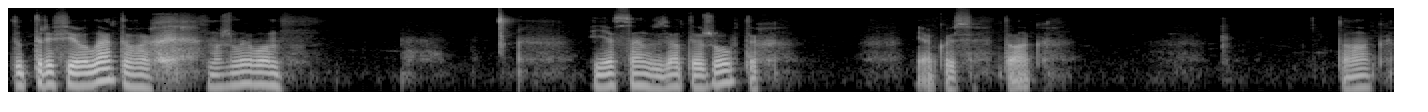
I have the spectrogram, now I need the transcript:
Тут три фіолетових. Можливо, є сенс взяти жовтих. Якось так. Так.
